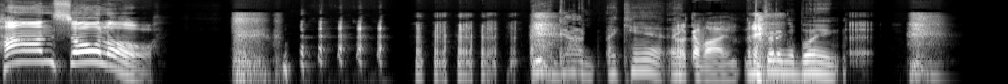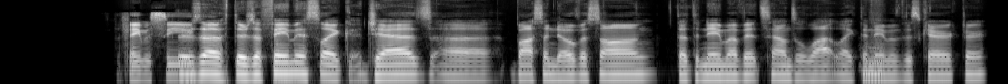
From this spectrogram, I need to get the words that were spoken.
Han Solo. God, I can't. I, oh come on. I'm drawing a blank. the famous scene. There's a there's a famous like jazz uh bossa nova song that the name of it sounds a lot like the Mhm. name of this character.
